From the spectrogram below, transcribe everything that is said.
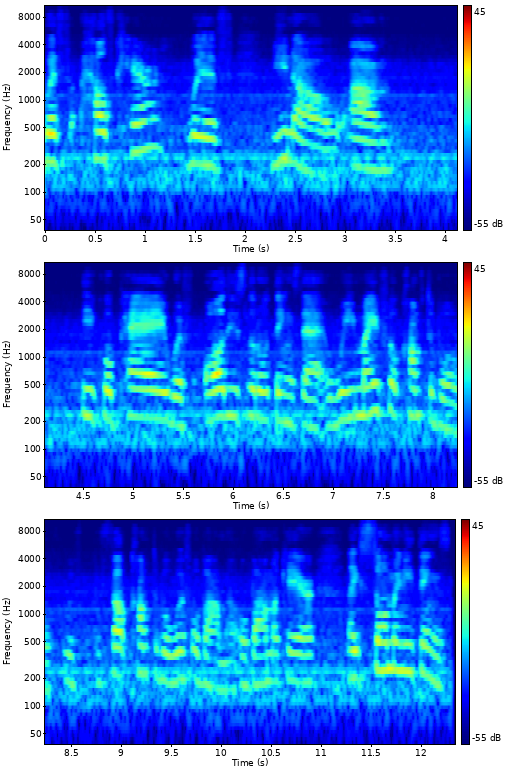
with healthcare with you know um, equal pay with all these little things that we might feel comfortable we felt comfortable with obama obamacare like so many things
